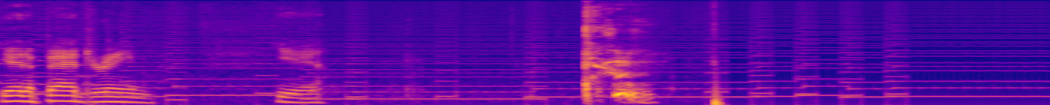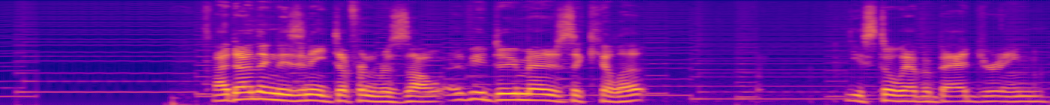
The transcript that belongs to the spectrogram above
You had a bad dream. Yeah. I don't think there's any different result. If you do manage to kill it, you still have a bad dream.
